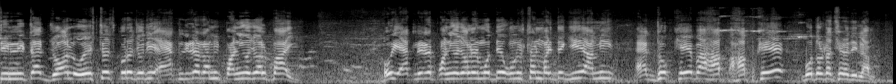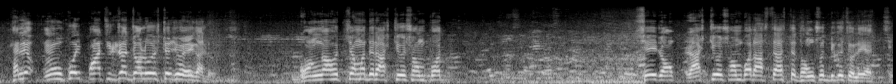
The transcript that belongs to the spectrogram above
তিন লিটার জল ওয়েস্টেজ করে যদি এক লিটার আমি পানীয় জল পাই, ওই এক লিটার পানীয় জলের মধ্যে অনুষ্ঠান বাড়িতে গিয়ে আমি এক ঢোক খেয়ে বা হাফ হাফ খেয়ে বোতলটা ছেড়ে দিলাম। তাহলে অঙ্কই পাঁচ লিটার জল ওয়েস্টেজ হয়ে গেল। গঙ্গা হচ্ছে আমাদের রাষ্ট্রীয় সম্পদ। সেই রাষ্ট্রীয় সম্পদ আস্তে আস্তে ধ্বংসের দিকে চলে যাচ্ছে।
